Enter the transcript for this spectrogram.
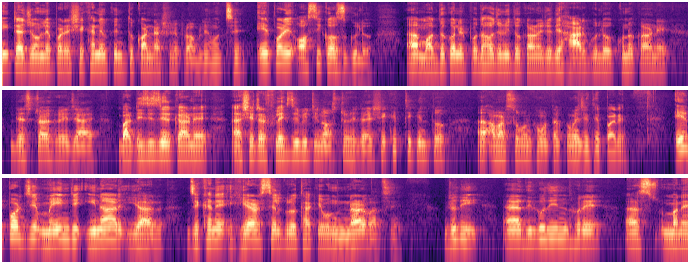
এইটা জমলে পরে সেখানেও কিন্তু কন্ডাকশনের প্রবলেম হচ্ছে। এরপরে অসিকসগুলো মধ্যকণের প্রদাহজনিত কারণে যদি হাড়গুলো কোনো কারণে ডিস্ট্রয় হয়ে যায় বা ডিজিজের কারণে সেটার ফ্লেক্সিবিলিটি নষ্ট হয়ে যায়, সেক্ষেত্রে কিন্তু আমার শ্রবণ ক্ষমতা কমে যেতে পারে। এরপর যে মেইন যে ইনার ইয়ার যেখানে হেয়ার সেলগুলো থাকে এবং নার্ভ আছে, যদি দীর্ঘদিন ধরে মানে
